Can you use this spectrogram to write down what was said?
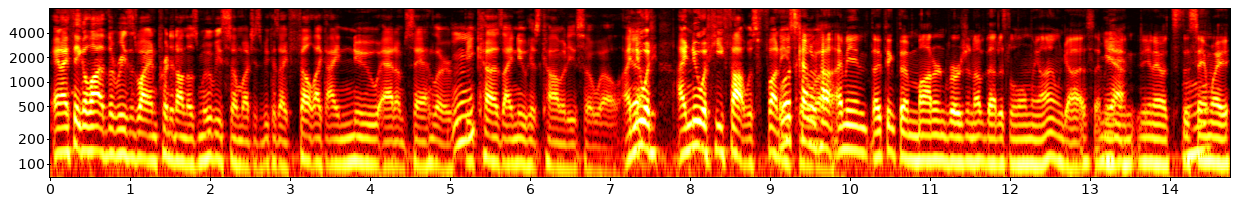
and I think a lot of the reasons why I imprinted on those movies so much is because I felt like I knew Adam Sandler because I knew his comedy so well. I Yeah. knew what I knew what he thought was funny. Well, it's so kind of well. how I mean. I think the modern version of that is the Lonely Island guys. I mean, Yeah. Mm-hmm. you know, it's the same way.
